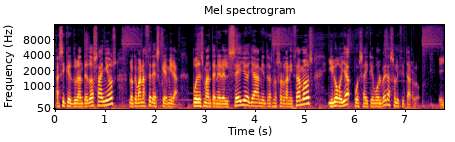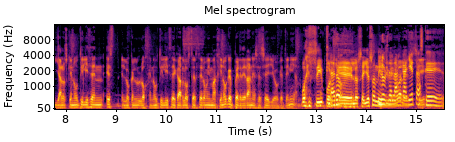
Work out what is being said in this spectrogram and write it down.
Así que durante dos años lo que van a hacer es que, mira, puedes mantener el sello ya mientras nos organizamos y luego ya pues hay que volver a solicitarlo. Y ya los que no utilicen est- lo que, los que no utilice Carlos III, me imagino que perderán ese sello que tenían. Pues sí, porque Claro. los sellos son Los de las individuales. galletas sí. que...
